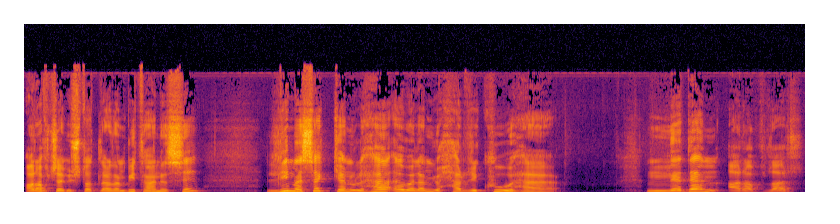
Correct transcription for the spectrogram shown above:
Arapça üstadlardan bir tanesi lime sekkenul ha'e ve lem yuharrikuha neden Araplar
